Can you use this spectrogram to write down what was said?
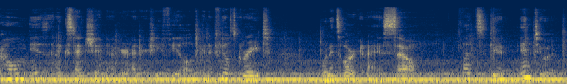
your home is an extension of your energy field, and it feels great when it's organized. So, let's get into it.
